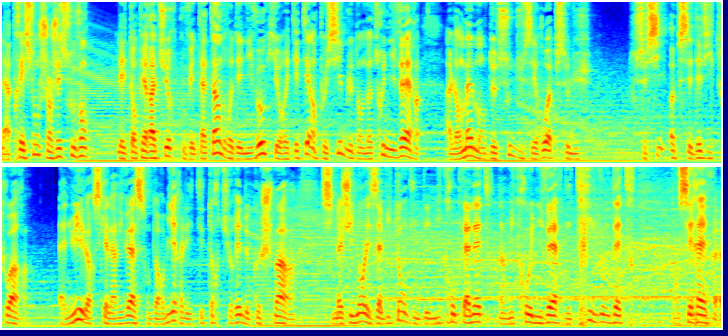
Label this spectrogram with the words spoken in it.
la pression changeait souvent, les températures pouvaient atteindre des niveaux qui auraient été impossibles dans notre univers, allant même en dessous du zéro absolu. Tout ceci obsédait Victoire. La nuit, lorsqu'elle arrivait à s'endormir, elle était torturée de cauchemars, s'imaginant les habitants d'une des micro-planètes, d'un micro-univers, des trillions d'êtres, dans ses rêves,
